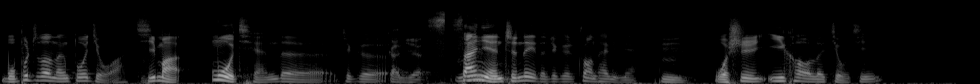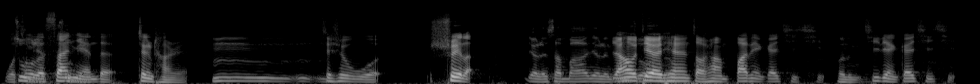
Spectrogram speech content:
我不知道能多久啊，起码目前的这个感觉，三年之内的这个状态里面，嗯。我是依靠了酒精，我做了三年的正常人，嗯嗯嗯嗯，就是我睡了，要能上班，要能然后第二天早上八点该起起，七点该起起，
